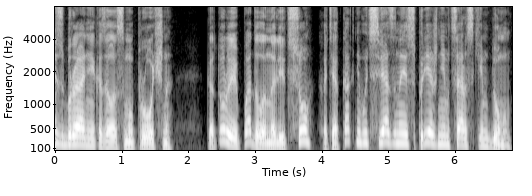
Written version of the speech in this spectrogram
избрание казалось ему прочно, которое падало на лицо, хотя как-нибудь связанное с прежним царским домом.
